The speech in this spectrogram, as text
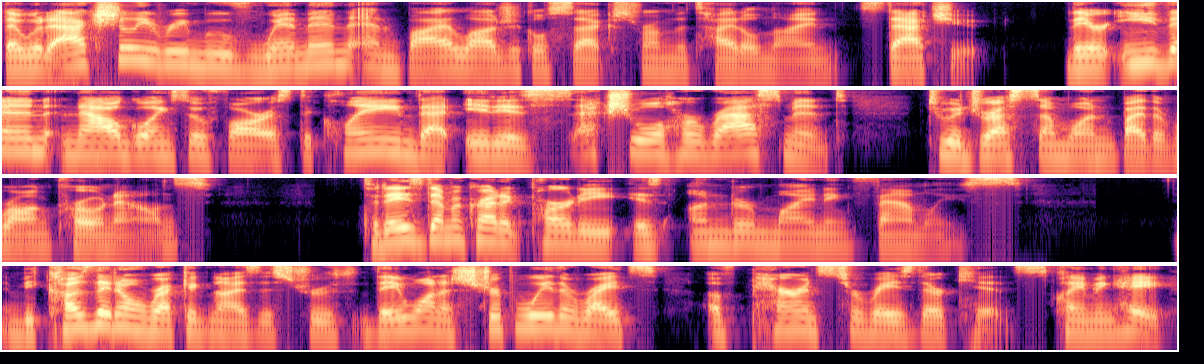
that would actually remove women and biological sex from the Title IX statute. They're even now going so far as to claim that it is sexual harassment to address someone by the wrong pronouns. Today's Democratic Party is undermining families. And because they don't recognize this truth, they want to strip away the rights of parents to raise their kids, claiming, hey,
